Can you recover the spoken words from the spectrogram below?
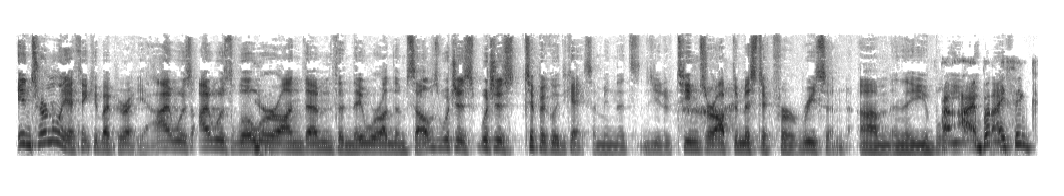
Internally, I think you might be right. Yeah, I was I was lower Yeah. on them than they were on themselves, which is which is typically the case. I mean, that's you know teams are optimistic for a reason, um, and that you believe. I, but I think.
